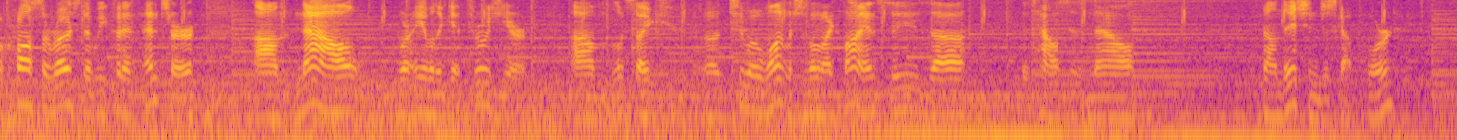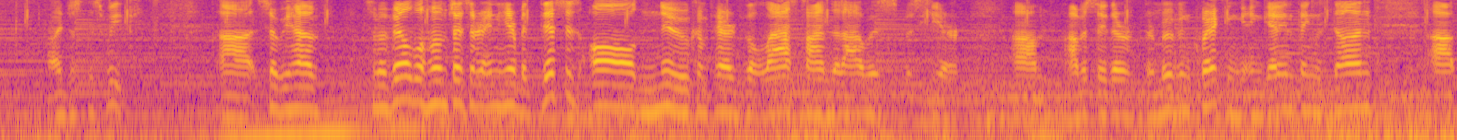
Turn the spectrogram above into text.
across the road so that we couldn't enter. Um, now we're able to get through here. Um, looks like uh, 201, which is one of my clients, he's, uh, his house is now, foundation just got poured, right, just this week. Uh, so we have some available home sites that are in here, but this is all new compared to the last time that I was was here. Um, obviously, they're they're moving quick and, and getting things done. Uh,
